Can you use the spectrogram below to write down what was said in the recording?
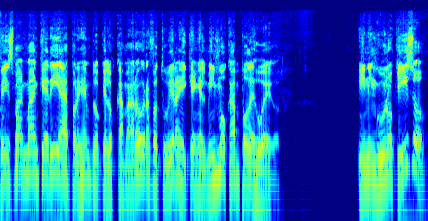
Vince McMahon quería, por ejemplo, que los camarógrafos estuvieran y que en el mismo campo de juego. Y ninguno quiso.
